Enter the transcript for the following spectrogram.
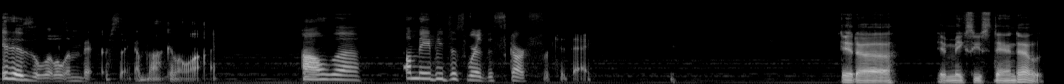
it is a little embarrassing, I'm not gonna lie. I'll uh I'll maybe just wear the scarf for today. It uh it makes you stand out.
